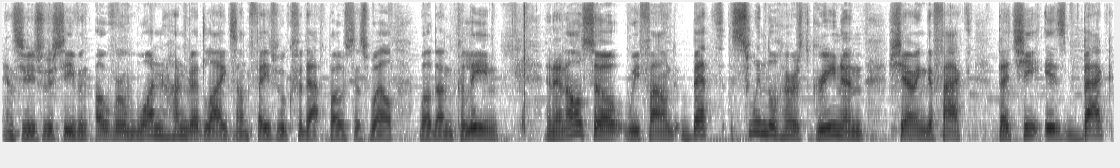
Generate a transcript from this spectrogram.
and she's receiving over 100 likes on Facebook for that post as well. Well done, Colleen. And then also we found Beth Swindlehurst Greenan sharing the fact that she is back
